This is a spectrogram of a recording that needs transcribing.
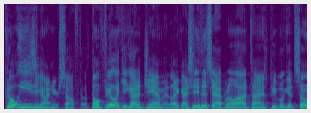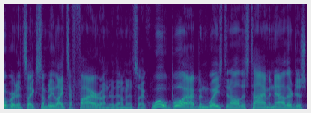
Go easy on yourself though. Don't feel like you got to jam it. Like I see this happen a lot of times. People get sober and it's like somebody lights a fire under them and it's like, whoa, boy, I've been wasting all this time and now they're just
